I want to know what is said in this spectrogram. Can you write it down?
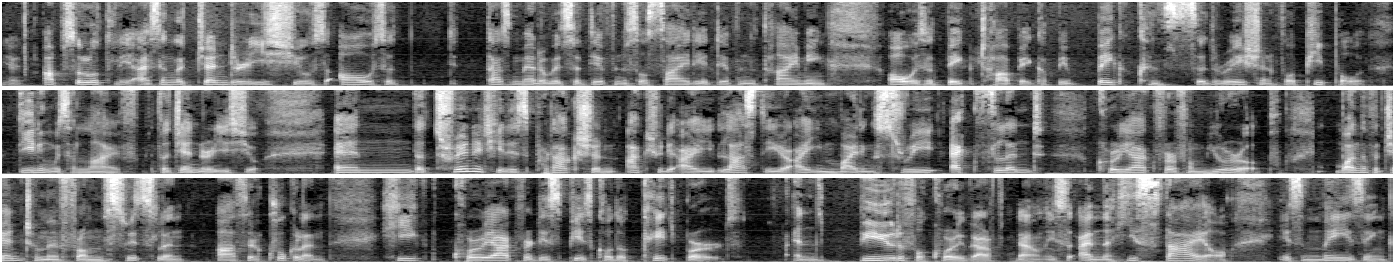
Yeah, absolutely. I think the gender issues also doesn't matter with a different society, a different timing, always a big topic, a big, big consideration for people dealing with life, the gender issue. And the Trinity, this production, actually, I last year I invited three excellent choreographers from Europe. One of the gentlemen from Switzerland, Arthur Kuggeleyn, he choreographed this piece called The Cage Bird and beautiful choreographed down. It's, and his style is amazing.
